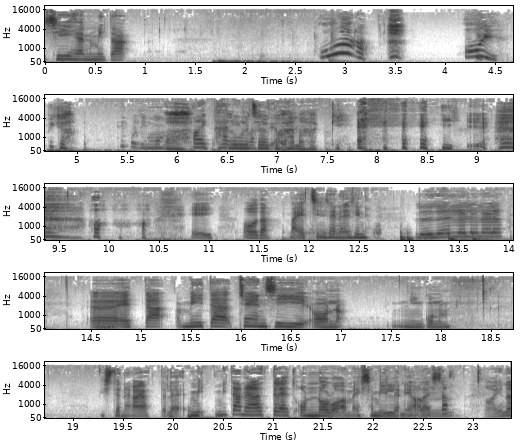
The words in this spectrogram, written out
siihen, mitä... Uah! Oi! Mikä? Tiputin mun Oh, iPadin luulen, että se on joku hämähäkki. Ei. Ei, oota, mä etsin sen ensin. Lölölölölö. Ö, Että mitä Gen Z on, niin kun, mistä ne ajattelee, mi, mitä ne ajattelee, että on noloa meissä milleniaaleissa. Mm. Aina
